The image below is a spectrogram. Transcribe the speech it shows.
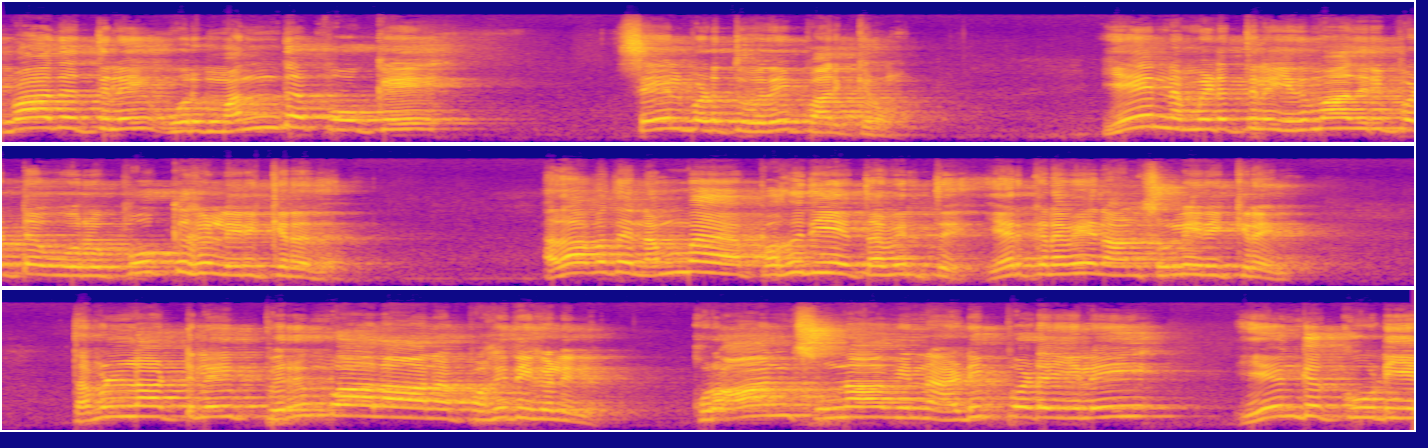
இபாதத்திலே ஒரு மந்த போக்கை செயல்படுத்துவதை பார்க்கிறோம். ஏன் நம்மிடத்தில் இது மாதிரிப்பட்ட ஒரு போக்குகள் இருக்கிறது? அதாவது நம்ம பகுதியை தவிர்த்து ஏற்கனவே நான் சொல்லியிருக்கிறேன். தமிழ்நாட்டிலே பெரும்பாலான பகுதிகளில் குரான் சுன்னாவின் அடிப்படையிலே இயங்கக்கூடிய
